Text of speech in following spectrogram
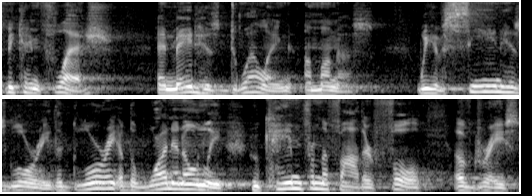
became flesh and made his dwelling among us. We have seen his glory, the glory of the one and only who came from the Father, full of grace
